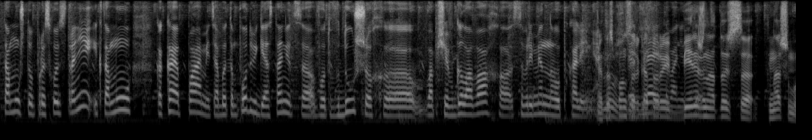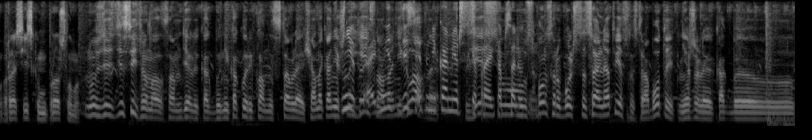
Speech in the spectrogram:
к тому, что происходит в стране, и к тому, какая память об этом подвиге останется вот в душах, э, вообще в головах э, современного поколения. Это для этого они бережно делают. относятся к нашему российскому прошлому. Ну, здесь действительно, на самом деле, как бы никакой рекламной составляющей. Она, конечно, Нет, есть, но нет, она не здесь это главная. не коммерческий Здесь проект, у абсолютно. спонсора больше социальная ответственность работает, нежели как бы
